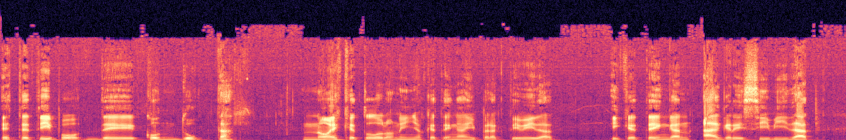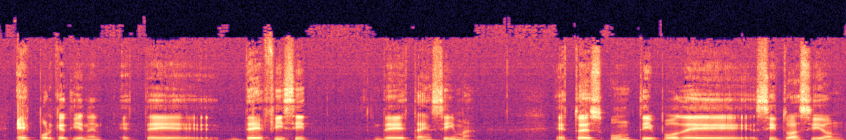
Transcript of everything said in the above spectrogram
este tipo de conducta. No es que todos los niños que tengan hiperactividad y que tengan agresividad es porque tienen este déficit de esta enzima. Esto es un tipo de situación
